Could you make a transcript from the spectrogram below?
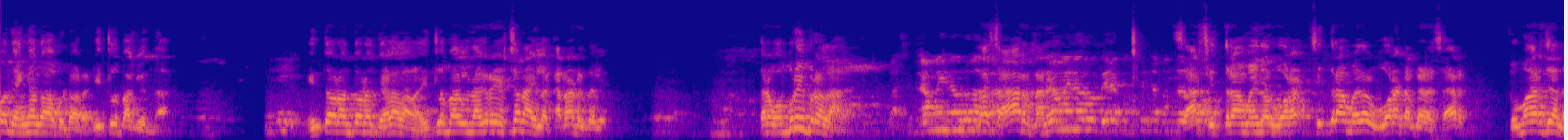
ಬಂದು ಹೆಂಗಂಗ ಆಗ್ಬಿಟ್ಟವ್ರೆ ಇತ್ಲ ಬಾಗ್ಲಿಂದ. ಇಂಥವ್ರು ಅಂತವ್ರು ಅಂತ ಹೇಳಲ್ಲ. ಇತ್ಲ ಬಾಗಿಲು ನಗರ ಎಷ್ಟು ಜನ ಇಲ್ಲ ಕರ್ನಾಟಕದಲ್ಲಿ? ಸರ್ ಒಬ್ರು ಇಬ್ರಲ್ಲ? ಸಾರ್ ಸರ್, ಸಿದ್ದರಾಮಯ್ಯನವ್ರ ಹೋರಾಟ ಸಿದ್ದರಾಮಯ್ಯವ್ರು ಹೋರಾಟ ಬೇಡ ಸರ್. ಸುಮಾರು ಜನ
